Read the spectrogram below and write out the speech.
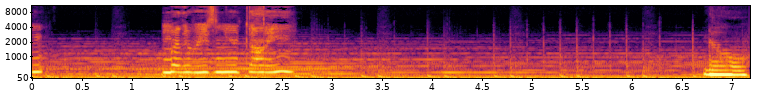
Am I the reason you're dying? No,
